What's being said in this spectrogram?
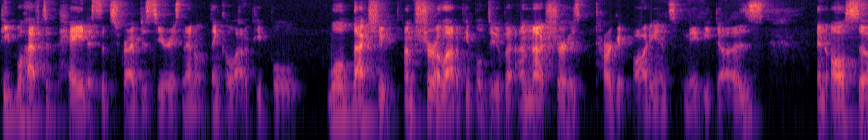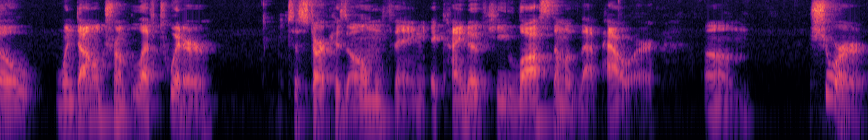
people have to pay to subscribe to Sirius, and I don't think a lot of people. Well, actually, I'm sure a lot of people do, but I'm not sure his target audience maybe does. And also, when Donald Trump left Twitter to start his own thing, it kind of he lost some of that power. Um, sure,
